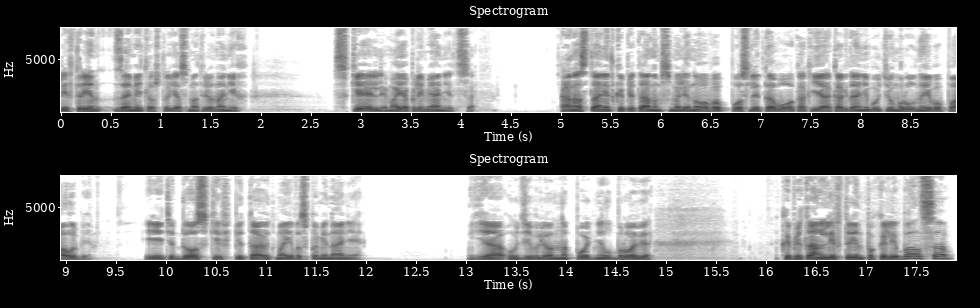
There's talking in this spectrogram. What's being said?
Левтрин заметил, что я смотрю на них. «Скелли, моя племянница. Она станет капитаном Смоленова после того, как я когда-нибудь умру на его палубе, и эти доски впитают мои воспоминания». Я удивленно поднял брови. Капитан Левтрин поколебался,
